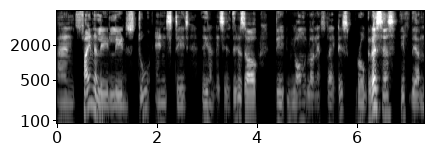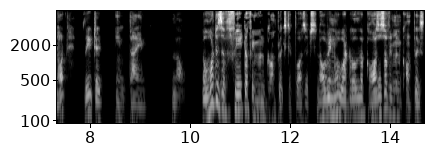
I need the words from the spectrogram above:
and finally leads to end stage renal disease. This is how the glomerulonephritis progresses if they are not treated in time. Now. Now, what is the fate of immune complex deposits? Now we know what are all the causes of immune complex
